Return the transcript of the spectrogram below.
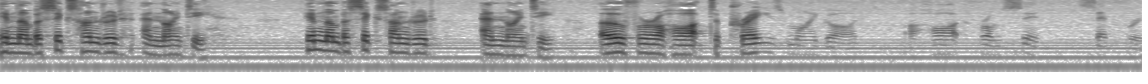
hymn number 690. Hymn number 690. Oh, for a heart to praise my God, a heart from sin set free.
